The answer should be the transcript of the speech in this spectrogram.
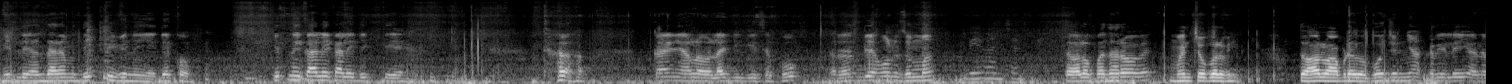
मितली अंधारे में दिखती भी नहीं है देखो कितनी काली काली दिखती है તો કાંઈ નહીં હાલો લાગી ગઈ છે ભૂખ રસ બેસવાનું જમવા બેવાન છે તો હાલો પધારો હવે મંચો કરવી તો હાલો આપણે હવે ભોજન ત્યાં કરી લઈએ અને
